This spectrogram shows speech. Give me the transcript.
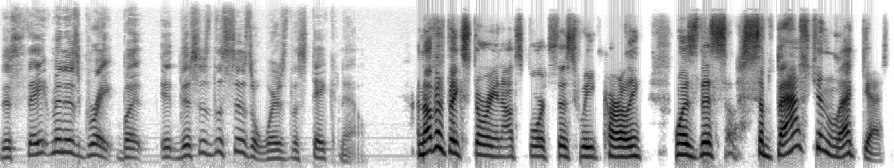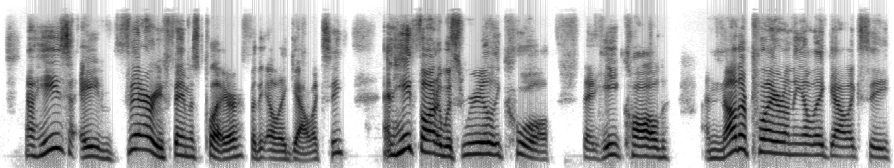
this statement is great, but it, this is the sizzle. Where's the steak now? Another big story in Outsports this week, Carly, was this Sebastian Lletget. Now, he's a very famous player for the LA Galaxy, and he thought it was really cool that he called another player on the LA Galaxy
